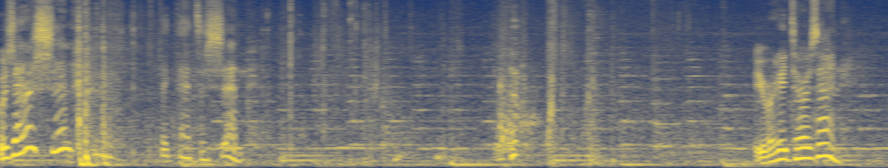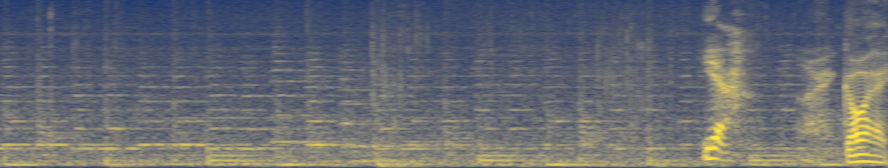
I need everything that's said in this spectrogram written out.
Was that a sin? I think that's a sin. You ready, Tarzan? Yeah. All right, go ahead.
